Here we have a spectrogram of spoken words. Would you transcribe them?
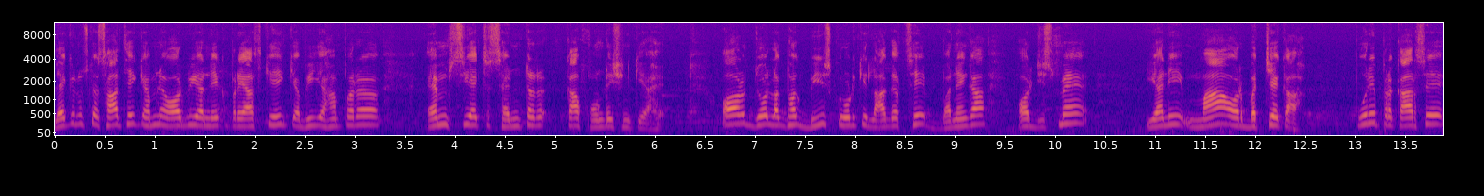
लेकिन उसके साथ ही कि हमने और भी अनेक प्रयास किए हैं कि अभी यहाँ पर एम सेंटर का फाउंडेशन किया है। और जो लगभग 20 करोड़ की लागत से बनेगा और जिसमें यानी माँ और बच्चे का पूरे प्रकार से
